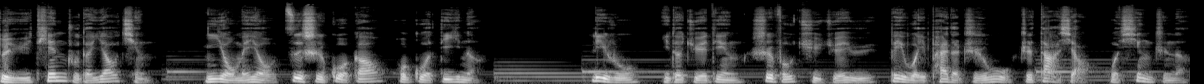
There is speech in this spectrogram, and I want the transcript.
对于天主的邀请，你有没有自视过高或过低呢？例如，你的决定是否取决于被委派的职务之大小或性质呢？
